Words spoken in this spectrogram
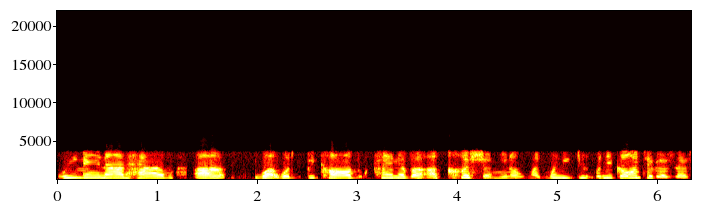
We may not have uh, what would be called kind of a, a cushion. You know, when, when you do when you go into business,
